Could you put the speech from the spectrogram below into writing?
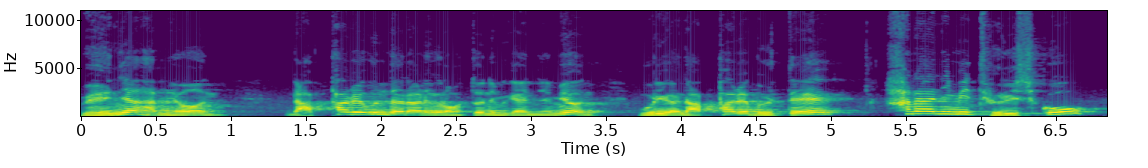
왜냐하면 나팔을 분다라는 건 어떤 의미가 있냐면 우리가 나팔을 불 때 하나님이 들으시고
